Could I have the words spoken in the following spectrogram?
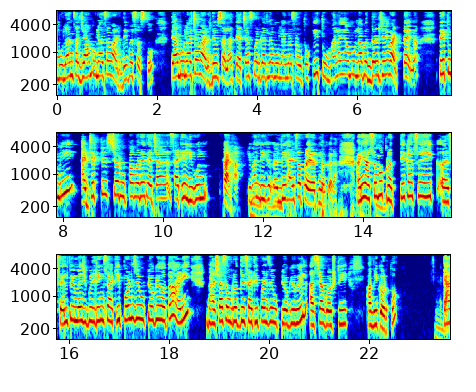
मुलांचा ज्या मुलाचा वाढदिवस असतो त्या मुलाच्या वाढदिवसाला त्याच्याच वर्गातल्या मुलांना सांगतो की तुम्हाला या मुलाबद्दल जे वाटतंय ना ते तुम्ही ऍडजेक्टिव्हच्या रूपामध्ये त्याच्यासाठी लिहून काढा किंवा लिहायचा प्रयत्न करा. आणि असं मग प्रत्येकाचं एक सेल्फ इमेज बिल्डिंगसाठी पण जे उपयोगी होतं आणि भाषा समृद्धीसाठी पण जे उपयोगी होईल अशा गोष्टी आम्ही करतो. त्या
